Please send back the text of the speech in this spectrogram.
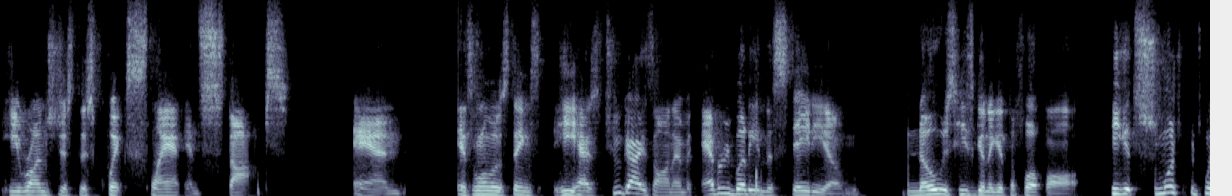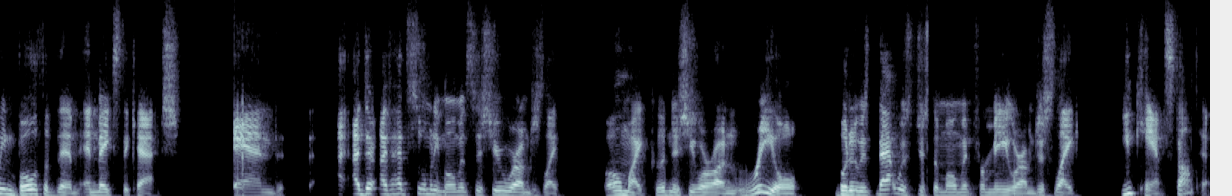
he runs just this quick slant and stops. And it's one of those things. He has two guys on him. Everybody in the stadium knows he's going to get the football. He gets smushed between both of them and makes the catch. And I, have had so many moments this year where I'm just like, "Oh my goodness, you are unreal!" But it was that was just a moment for me where I'm just like, "You can't stop him."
